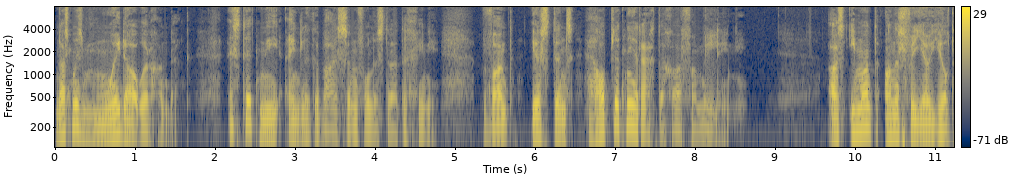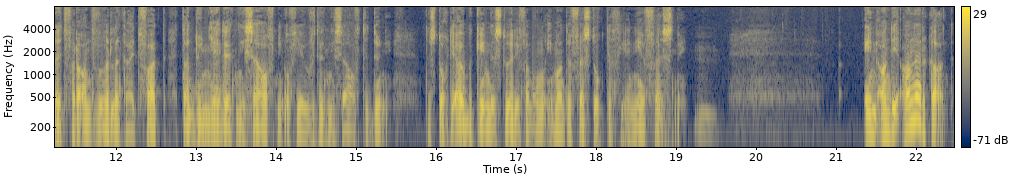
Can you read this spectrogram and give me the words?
En as mens mooi daaroor gaan dink, is dit nie eintlik 'n baie sinvolle strategie nie. Want eerstens help dit nie regtig haar familie nie. As iemand anders vir jou heeltyd verantwoordelikheid vat, dan doen jy dit nie self nie of jy hoef dit nie self te doen nie. Dis tog die ou bekende storie van hom iemand 'n visstok te gee, nie 'n vis nie. Mm. En aan die ander kant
